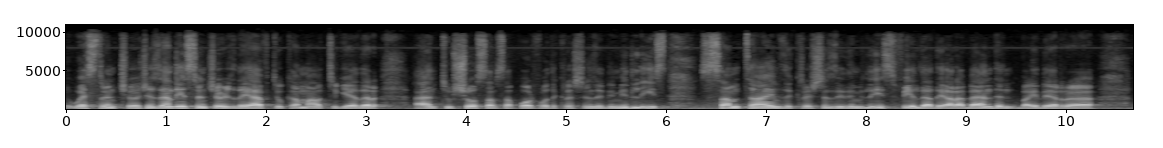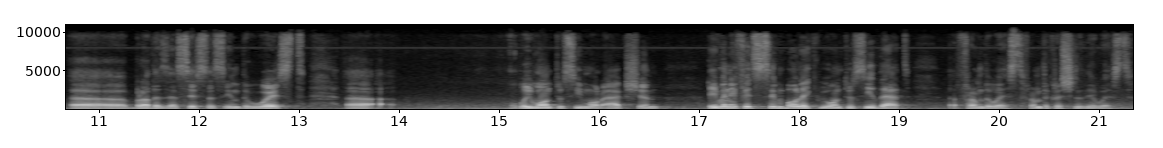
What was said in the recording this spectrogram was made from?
Western churches and the Eastern churches. They have to come out together and to show some support for the Christians in the Middle East. Sometimes the Christians in the Middle East feel that they are abandoned by their uh, uh, brothers and sisters in the West. Uh, we want to see more action, even if it's symbolic. We want to see that from the West, from the Christians in the West.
